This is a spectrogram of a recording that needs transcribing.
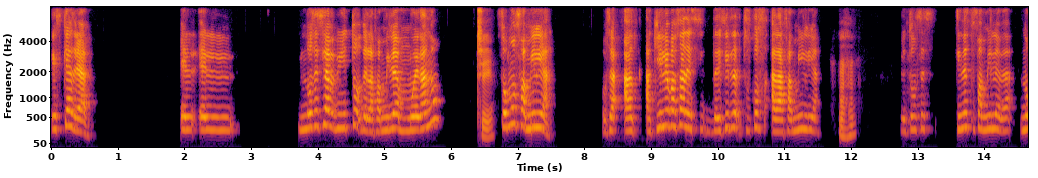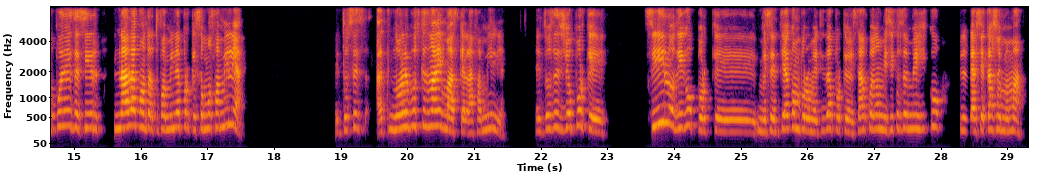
es que Adrián, el, el, no sé si ha visto de la familia Muégano, Sí. somos familia. O sea, ¿a, a quién le vas a deci- decir tus cosas? A la familia. Entonces, tienes tu familia, ¿verdad? No puedes decir nada contra tu familia porque somos familia. Entonces, a- no le busques a nadie más que a la familia. Entonces, yo porque, sí lo digo porque me sentía comprometida porque me estaban cuidando mis hijos de México, le hacía caso a mi mamá.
